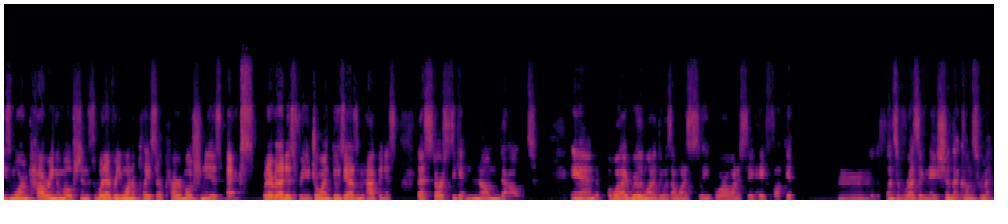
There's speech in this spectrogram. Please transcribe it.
these more empowering emotions, whatever you want to place their power emotion is X, whatever that is for you, joy, enthusiasm, happiness, that starts to get numbed out. And what I really want to do is I want to sleep or I want to say, hey, fuck it. Mm, There's a sense of resignation that comes from it.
